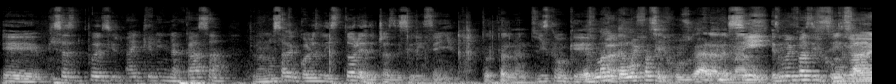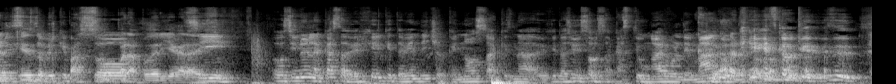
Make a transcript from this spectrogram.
eh, quizás puede decir, ay, qué linda casa, pero no sabe cuál es la historia detrás de ese diseño. Totalmente. Y es como que... Es, mal- es muy fácil juzgar, además. Sí, es muy fácil Sin juzgar, saber qué es lo saber que qué pasó pasó. para poder llegar a eso. Sí, o si no en la casa de Vergel que te habían dicho que no saques nada de vegetación y solo sacaste un árbol de mango. Claro. que es como que dices,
